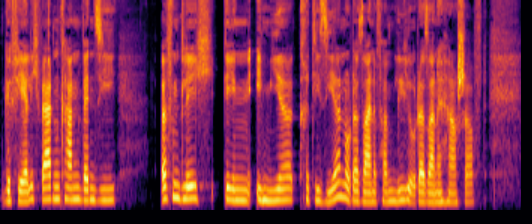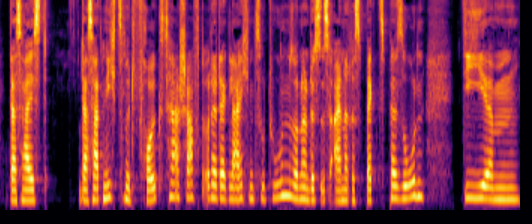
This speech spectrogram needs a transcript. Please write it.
gefährlich werden kann, wenn sie öffentlich den Emir kritisieren oder seine Familie oder seine Herrschaft. Das heißt, das hat nichts mit Volksherrschaft oder dergleichen zu tun, sondern das ist eine Respektsperson, die ähm,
